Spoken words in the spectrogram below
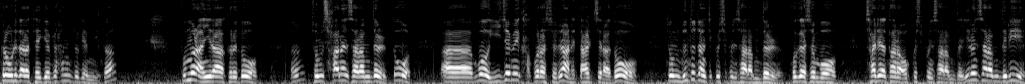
그럼 우리나라 대기업이 한두 개입니까? 뿐만 아니라 그래도 어? 좀 사는 사람들 또 아, 뭐 이재명이 갖고 라 소리는 안 했다 할지라도 좀 눈도장 찍고 싶은 사람들 거기 가서 뭐 자리라도 하나 얻고 싶은 사람들 이런 사람들이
